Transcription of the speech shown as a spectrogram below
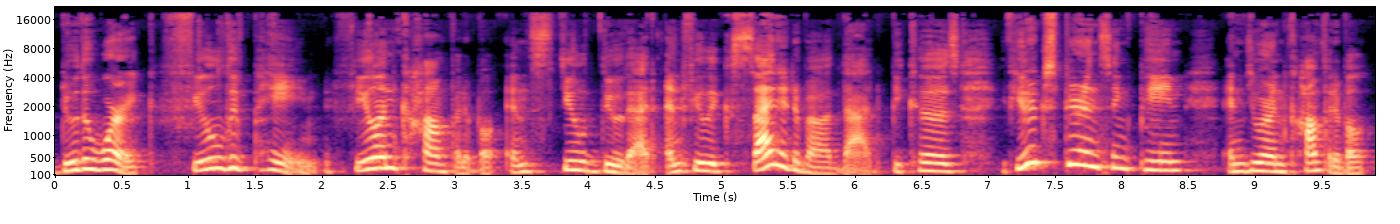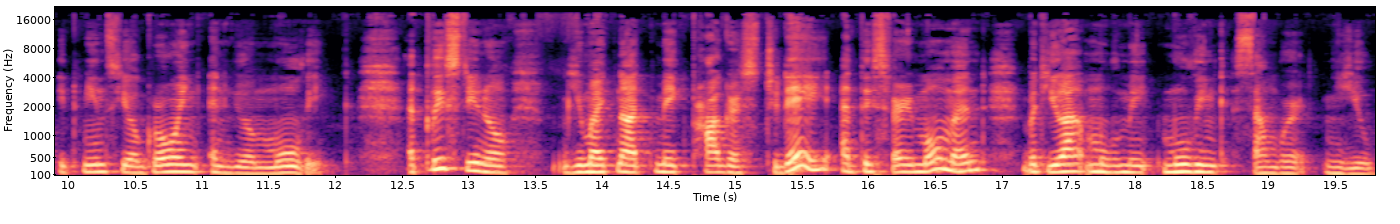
Do the work, feel the pain, feel uncomfortable, and still do that and feel excited about that because if you're experiencing pain and you're uncomfortable, it means you're growing and you're moving. At least, you know, you might not make progress today at this very moment, but you are moving, moving somewhere new.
